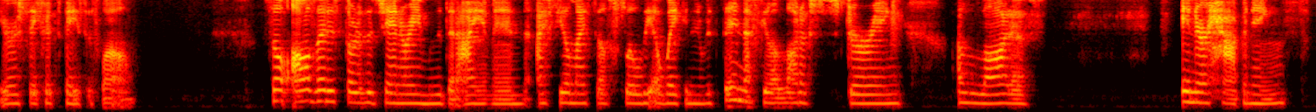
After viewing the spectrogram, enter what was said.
your sacred space as well. So, all that is sort of the January mood that I am in. I feel myself slowly awakening within. I feel a lot of stirring, a lot of inner happenings.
